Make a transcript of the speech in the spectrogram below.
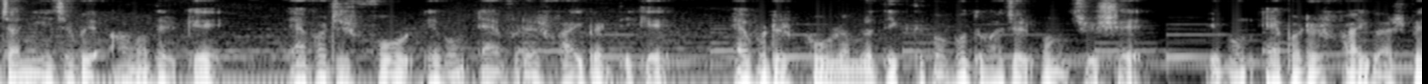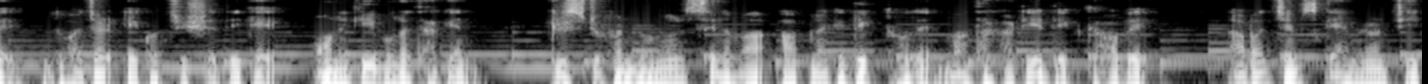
যা নিয়ে যাবে আমাদেরকে অ্যাভার্ডের ফোর এবং অ্যাভার্ডের ফাইভের দিকে। অ্যাভার্ডের ফোর আমরা দেখতে পাবো দু হাজার উনত্রিশে এবং অ্যাভার্ডের ফাইভ আসবে দু হাজার একত্রিশের দিকে। অনেকেই বলে থাকেন, ক্রিস্টোফার নোলার সিনেমা আপনাকে দেখতে হলে মাথা খাটিয়ে দেখতে হবে। আবার জেমস ক্যামেরন ঠিক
